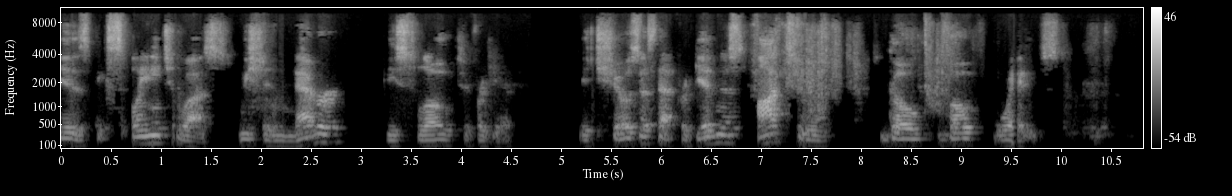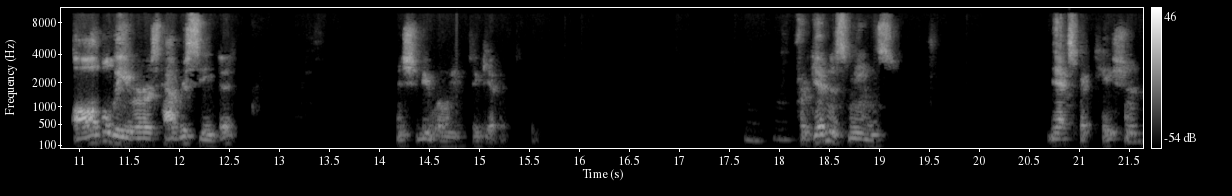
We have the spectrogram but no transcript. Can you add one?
is explaining to us we should never be slow to forgive. It shows us that forgiveness ought to go both ways. All believers have received it. and should be willing to give it. Mm-hmm. Forgiveness means the expectation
